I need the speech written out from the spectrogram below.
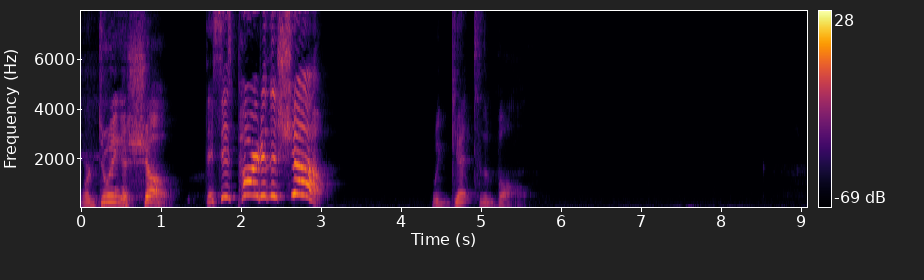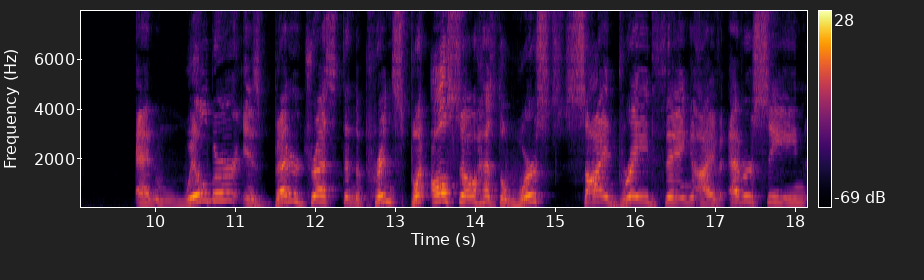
We're doing a show. This is part of the show. We get to the ball. And Wilbur is better dressed than the prince, but also has the worst side braid thing I've ever seen,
